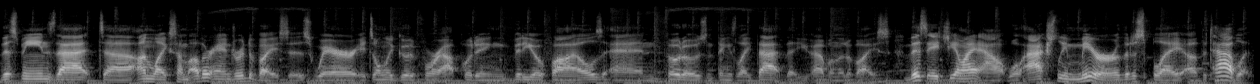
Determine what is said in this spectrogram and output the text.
This means that uh, unlike some other Android devices where it's only good for outputting video files and photos and things like that that you have on the device, this HDMI out will actually mirror the display of the tablet.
